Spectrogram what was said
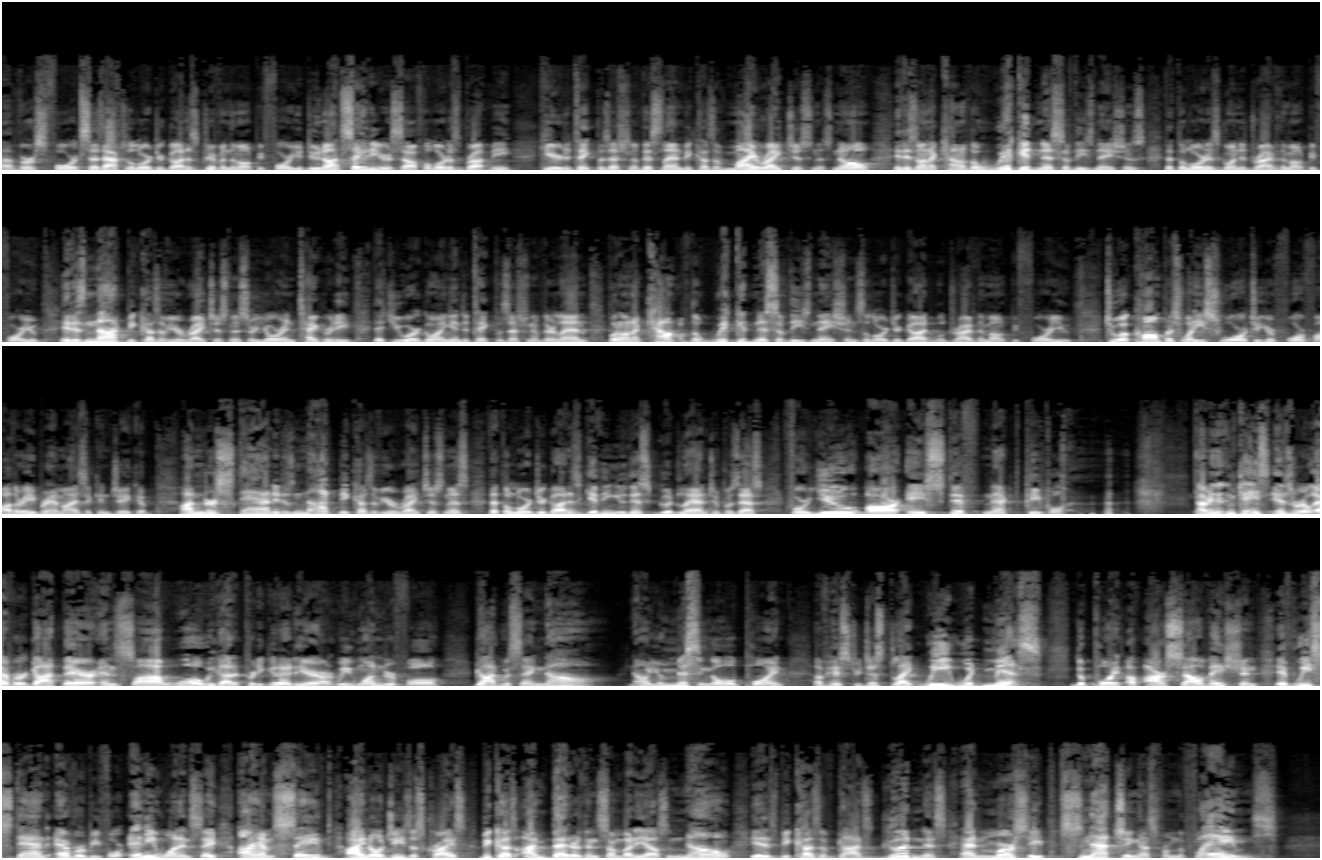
uh, verse 4, it says, After the Lord your God has driven them out before you, do not say to yourself, The Lord has brought me here to take possession of this land because of my righteousness. No, it is on account of the wickedness of these nations that the Lord is going to drive them out before you. It is not because of your righteousness or your integrity that you are going in to take possession of their land, but on account of the wickedness of these nations, the Lord your God will drive them out before you to accomplish what he swore to your forefather Abraham, Isaac, and Jacob. Understand, it is not because because of your righteousness that the Lord your God is giving you this good land to possess, for you are a stiff necked people. I mean, in case Israel ever got there and saw, whoa, we got it pretty good here, aren't we wonderful? God was saying, no, no, you're missing the whole point of history. Just like we would miss the point of our salvation if we stand ever before anyone and say, I am saved, I know Jesus Christ because I'm better than somebody else. No, it is because of God's goodness and mercy snatching us from the flames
